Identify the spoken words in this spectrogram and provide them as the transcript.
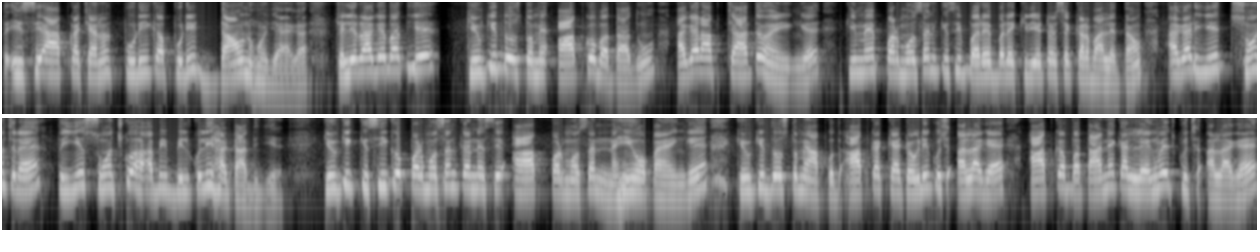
तो इससे आपका चैनल पूरी का पूरी डाउन हो जाएगा। चलिए आगे बात ये क्योंकि दोस्तों मैं आपको बता दूँ, अगर आप चाहते होंगे कि मैं प्रमोशन किसी बड़े बड़े क्रिएटर से करवा लेता हूँ, अगर ये सोच रहे हैं तो ये सोच को अभी बिल्कुल ही हटा दीजिए। क्योंकि किसी को प्रमोशन करने से आप प्रमोशन नहीं हो पाएँगे। क्योंकि दोस्तों मैं आपको, आपका कैटेगरी कुछ अलग है, आपका बताने का लैंग्वेज कुछ अलग है,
